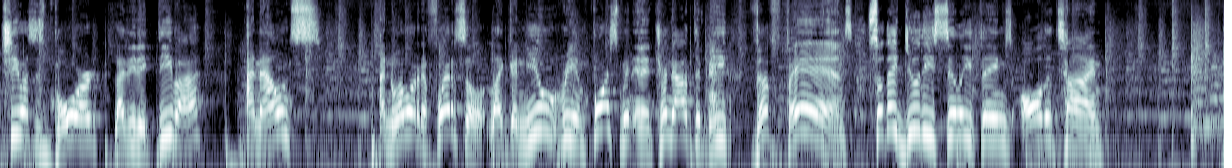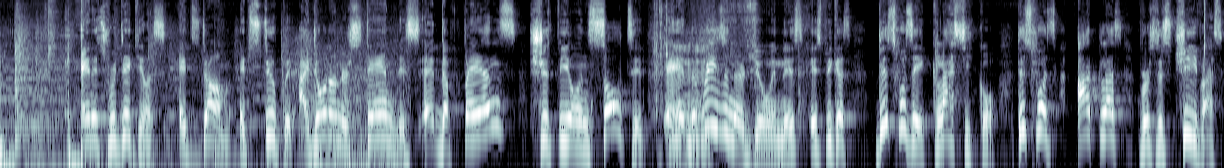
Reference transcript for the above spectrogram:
Chivas' board, La Directiva, announce a nuevo refuerzo, like a new reinforcement, and it turned out to be the fans. So they do these silly things all the time. And it's ridiculous. It's dumb. It's stupid. I don't understand this. Eh, the fans should feel insulted. Eh, and the mm-hmm. reason they're doing this is because this was a clásico. This was Atlas versus Chivas.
